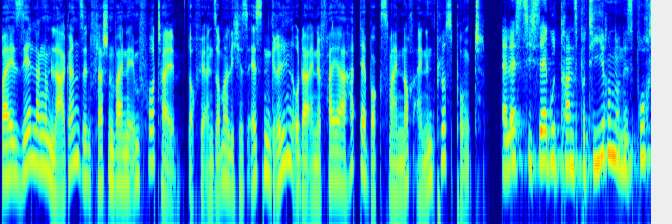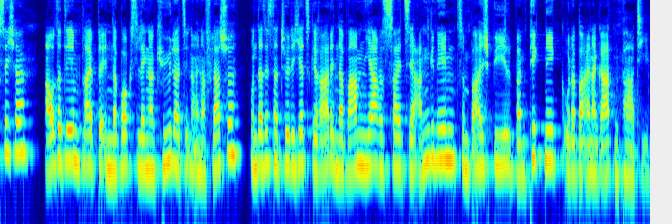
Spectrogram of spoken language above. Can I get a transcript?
Bei sehr langem Lagern sind Flaschenweine im Vorteil. Doch für ein sommerliches Essen, Grillen oder eine Feier hat der Boxwein noch einen Pluspunkt. Er lässt sich sehr gut transportieren und ist bruchsicher. Außerdem bleibt er in der Box länger kühl als in einer Flasche. Und das ist natürlich jetzt gerade in der warmen Jahreszeit sehr angenehm, zum Beispiel beim Picknick oder bei einer Gartenparty.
